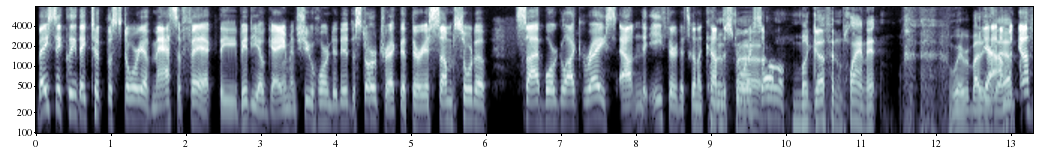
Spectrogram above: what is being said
basically they took the story of Mass Effect, the video game, and shoehorned it into Star Trek that there is some sort of cyborg like race out in the ether that's going to come destroy uh, us all. MacGuffin Planet, where everybody's Yeah, at. MacGuffin,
